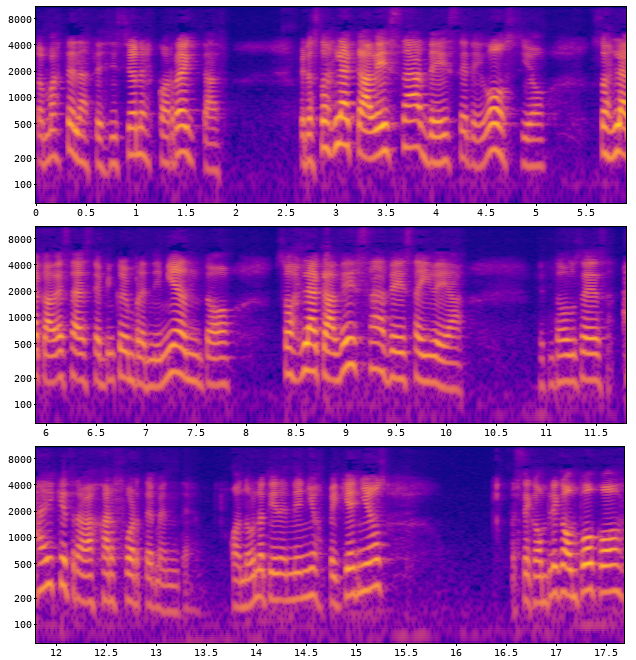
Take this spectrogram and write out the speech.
tomaste las decisiones correctas. Pero sos la cabeza de ese negocio, sos la cabeza de ese microemprendimiento, sos la cabeza de esa idea. Entonces hay que trabajar fuertemente. Cuando uno tiene niños pequeños se complica un poco.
